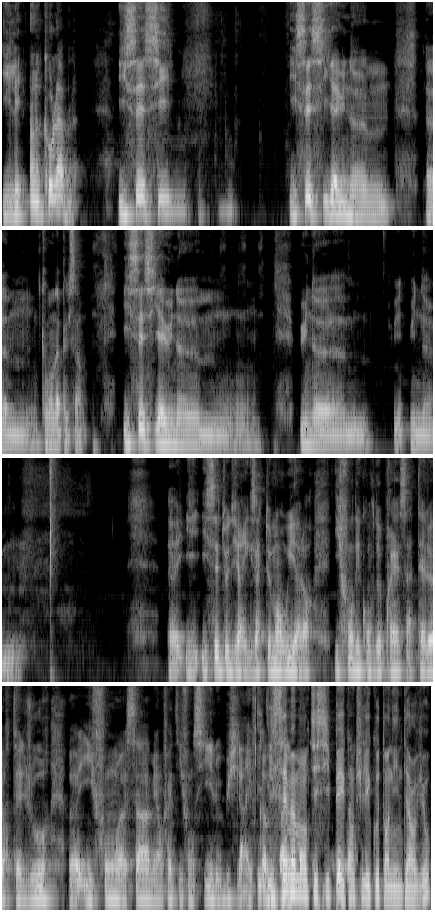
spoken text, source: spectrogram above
Il est incollable. Il sait si il sait s'il y a une, comment on appelle ça? Il sait s'il y a une, une, une il il sait te dire exactement: «Oui, alors ils font des confs de presse à telle heure, tel jour, ils font, ça, mais en fait ils font ci, le bus il arrive comme il ça, sait il même comme anticiper ça». quand tu l'écoutes en interview,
